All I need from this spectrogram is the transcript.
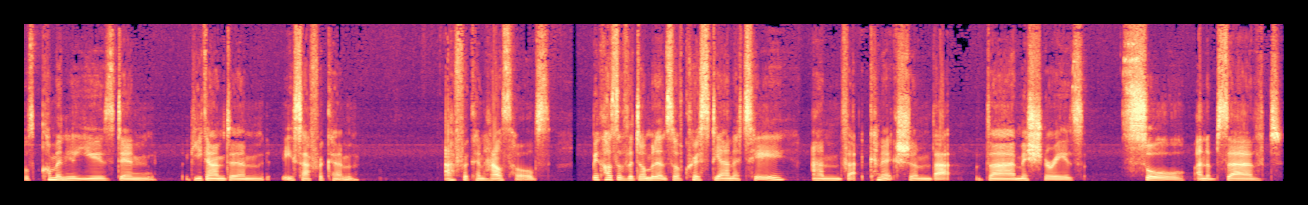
was commonly used in Ugandan, East African, African households because of the dominance of Christianity and that connection that the missionaries saw and observed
